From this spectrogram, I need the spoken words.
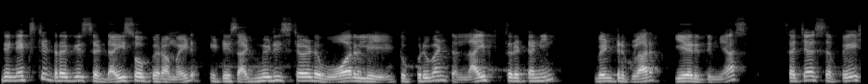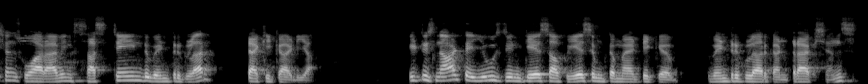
the next drug is disopyramide. It is administered orally to prevent life threatening ventricular arrhythmias such as patients who are having sustained ventricular tachycardia. It is not used in case of asymptomatic ventricular contractions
